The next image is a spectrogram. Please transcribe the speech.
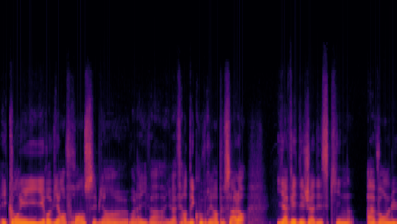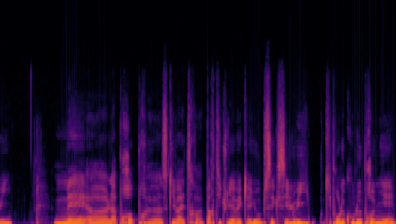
et quand il revient en France, eh bien, voilà, il va, il va faire découvrir un peu ça. Alors, il y avait déjà des skins avant lui, mais la propre, ce qui va être particulier avec Ayoub, c'est que c'est lui qui, pour le coup, le premier,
